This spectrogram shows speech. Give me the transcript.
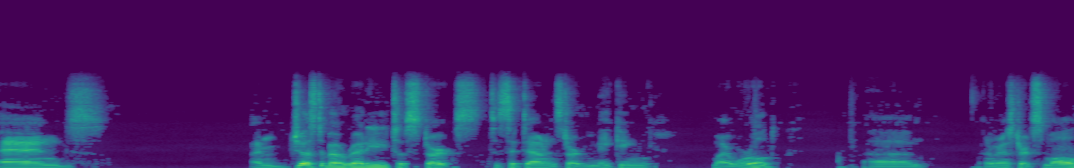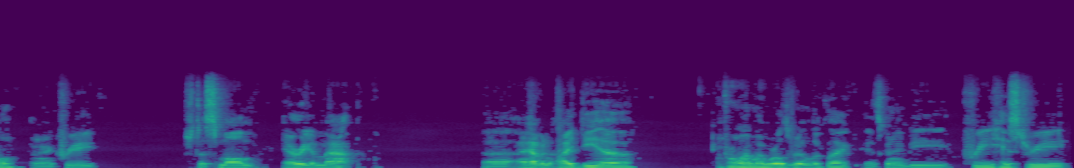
and I'm just about ready to start to sit down and start making my world. Um, I'm going to start small. I'm going to create just a small area map. Uh, I have an idea for what my world's going to look like. It's going to be prehistory,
